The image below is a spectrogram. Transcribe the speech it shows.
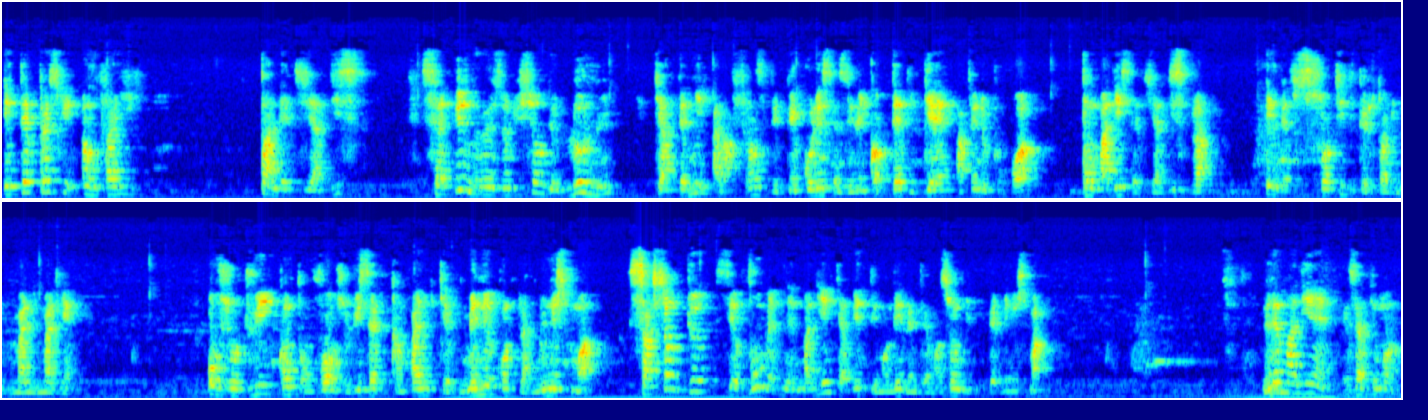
était presque envahi par les djihadistes, c'est une résolution de l'ONU qui a permis à la France de décoller ses hélicoptères de guerre afin de pouvoir bombarder ces djihadistes-là et les sortir du territoire malien. Aujourd'hui, quand on voit aujourd'hui cette campagne qui est menée contre la MINUSMA, sachant que c'est vous-même les Maliens qui avez demandé l'intervention des MINUSMA. Les Maliens, exactement,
